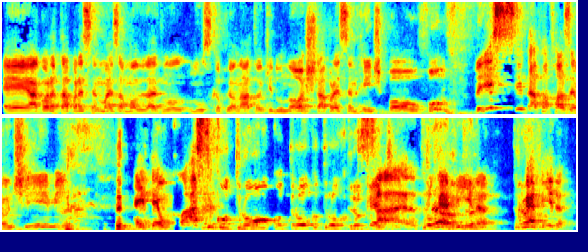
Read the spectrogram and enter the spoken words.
É, agora tá aparecendo mais a modalidade no, nos campeonatos aqui do Norte, tá aparecendo handball. Vou ver se dá para fazer um time. Aí tem o clássico truco, truco, truco. Truco é, truco é vida. Truco, é vida.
